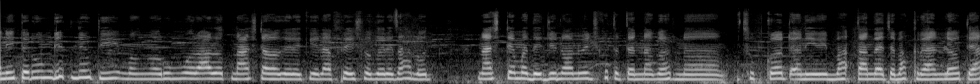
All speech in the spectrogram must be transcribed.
आणि इथं रूम घेतली होती. मग रूमवर आलोत नाश्ता वगैरे केला फ्रेश वगैरे झालोत. नाश्त्यामध्ये जे नॉनव्हेज खातात त्यांना घरनं सुकट आणि भा तांदळाच्या भाकऱ्या आणल्या होत्या.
